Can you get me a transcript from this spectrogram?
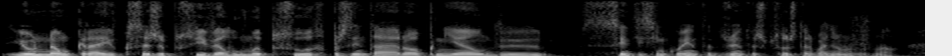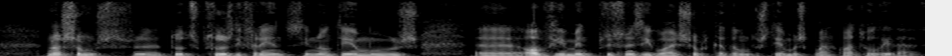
Eu não creio que seja possível uma pessoa representar a opinião de 150, 200 pessoas que trabalham no jornal. Nós somos uh, todas pessoas diferentes e não temos, uh, obviamente, posições iguais sobre cada um dos temas que marcam a atualidade.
